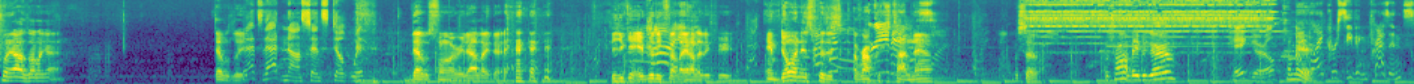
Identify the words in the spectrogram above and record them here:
Twenty dollars all I got. That was lit. That's that nonsense dealt with. That was fun already. I like that. Cause you can, it really felt like holiday spirit. And I'm doing this because it's around Christmas time now. What's up? What's wrong, baby girl? Hey, girl. Come here. I here. like receiving presents.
